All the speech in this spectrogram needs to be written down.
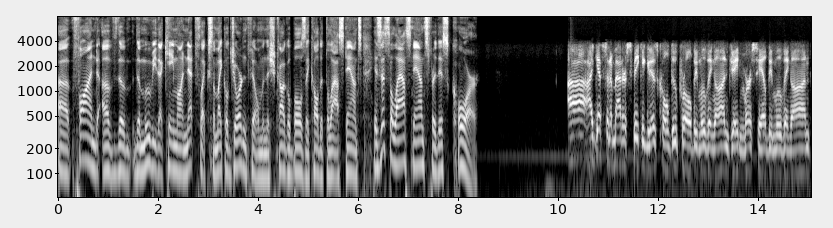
uh, fond of the the movie that came on Netflix, the Michael Jordan film, and the Chicago Bulls. They called it the Last Dance. Is this the last dance for this core? Uh, I guess in a matter of speaking, it is Cole Dupro will be moving on. Jaden Mercier will be moving on.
